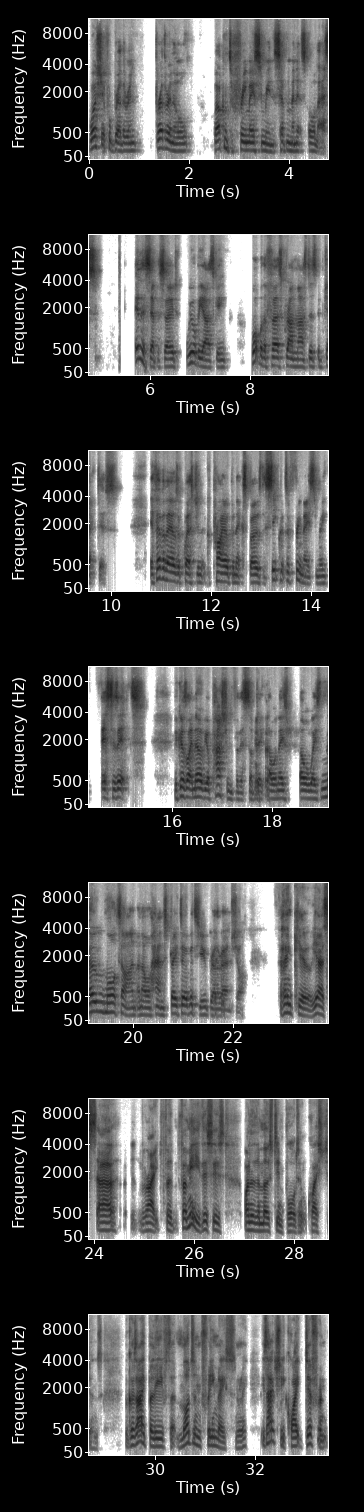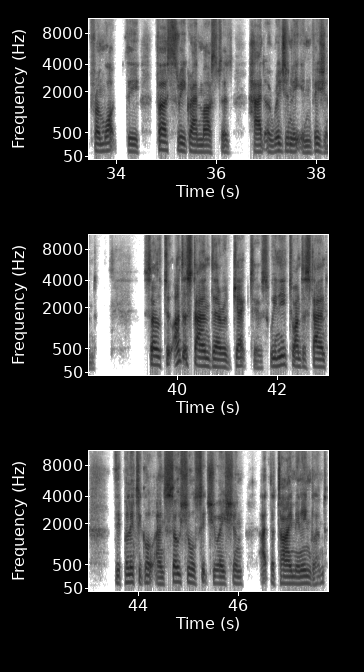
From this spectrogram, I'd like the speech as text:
Worshipful brethren, brethren all, welcome to Freemasonry in seven minutes or less. In this episode, we will be asking what were the first Grandmaster's objectives? If ever there was a question that could pry open and expose the secrets of Freemasonry, this is it. Because I know of your passion for this subject, I, will I will waste no more time and I will hand straight over to you, Brother Earnshaw. Thank you. Yes, uh, right. For, for me, this is one of the most important questions because I believe that modern Freemasonry is actually quite different from what the first three Grandmasters had originally envisioned. So, to understand their objectives, we need to understand the political and social situation at the time in England.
